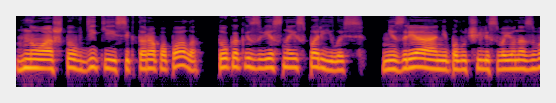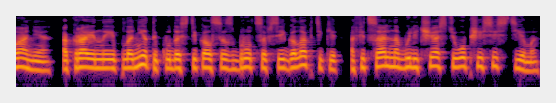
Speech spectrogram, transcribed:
Ну а что в дикие сектора попало, то, как известно, испарилось. Не зря они получили свое название. Окраинные планеты, куда стекался сброд со всей галактики, официально были частью общей системы.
